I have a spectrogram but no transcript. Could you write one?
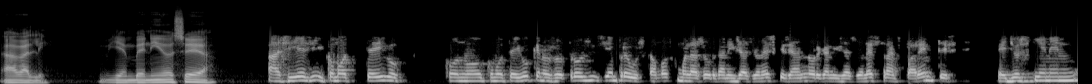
hágale. Bienvenido sea. Así es. Y como te digo, como, como te digo que nosotros siempre buscamos como las organizaciones que sean organizaciones transparentes. Ellos tienen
